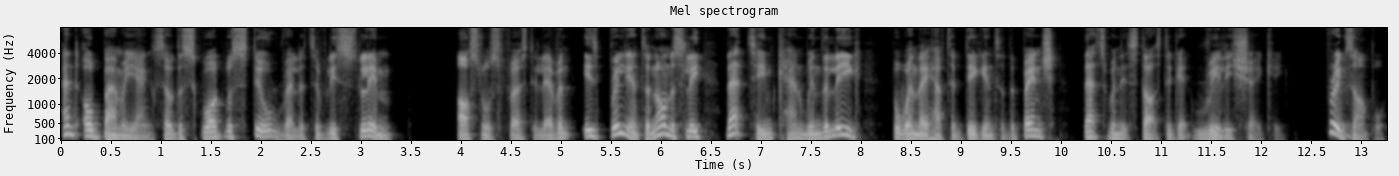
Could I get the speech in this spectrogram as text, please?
and Aubameyang, so the squad was still relatively slim. Arsenal's first 11 is brilliant, and honestly, that team can win the league. But when they have to dig into the bench, that's when it starts to get really shaky. For example,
